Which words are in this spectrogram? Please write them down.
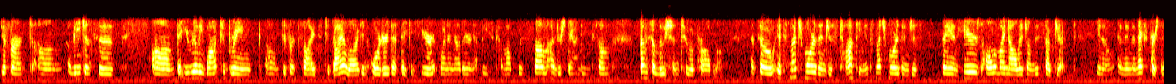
different um, allegiances, um, that you really want to bring um, different sides to dialogue in order that they can hear one another and at least come up with some understanding, some some solution to a problem. And so it's much more than just talking. It's much more than just saying, "Here's all of my knowledge on this subject," you know, and then the next person,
